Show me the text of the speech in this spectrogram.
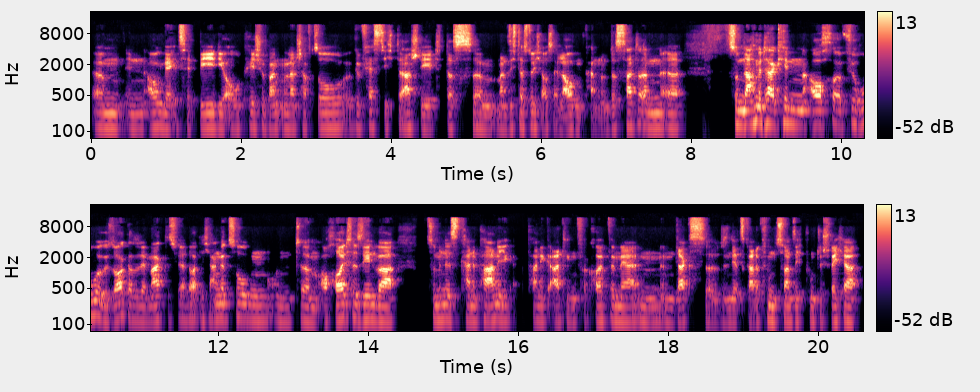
ähm, in Augen der EZB die europäische Bankenlandschaft so gefestigt dasteht, dass ähm, man sich das durchaus erlauben kann. Und das hat dann äh, zum Nachmittag hin auch äh, für Ruhe gesorgt. Also der Markt ist wieder deutlich angezogen und ähm, auch heute sehen wir zumindest keine Panik, panikartigen Verkäufe mehr im, im DAX. Also wir sind jetzt gerade 25 Punkte schwächer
